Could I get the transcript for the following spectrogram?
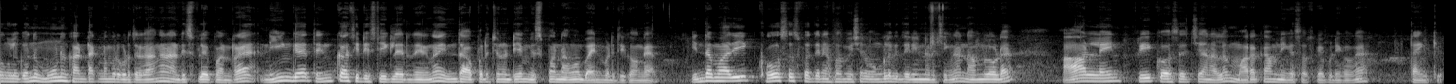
உங்களுக்கு வந்து மூணு கான்டாக்ட் நம்பர் கொடுத்துருக்காங்க. நான் டிஸ்ப்ளே பண்ணுறேன் நீங்கள் தென்காசி டிஸ்ட்ரிக்டில் இருந்தீங்கன்னா இந்த ஆப்பர்ச்சுனிட்டியை மிஸ் பண்ணாமல் பயன்படுத்திக்கோங்க. இந்த மாதிரி கோர்சஸ் பற்றின இன்ஃபர்மேஷன் உங்களுக்கு தெரியும்னு நினச்சிங்கன்னா நம்மளோட ஆன்லைன் ஃப்ரீ கோர்சஸ் சேனலை மறக்காமல் நீங்கள் சப்ஸ்கிரைப் பண்ணிக்கோங்க. தேங்க்யூ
